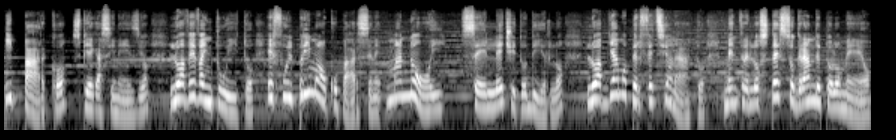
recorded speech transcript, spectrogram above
Ipparco, spiega Sinesio, lo aveva intuito e fu il primo a occuparsene, ma noi, se è lecito dirlo, lo abbiamo perfezionato, mentre lo stesso grande Tolomeo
